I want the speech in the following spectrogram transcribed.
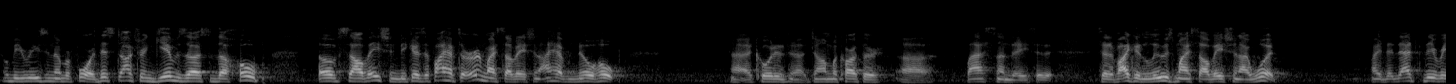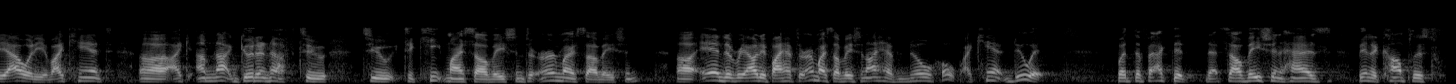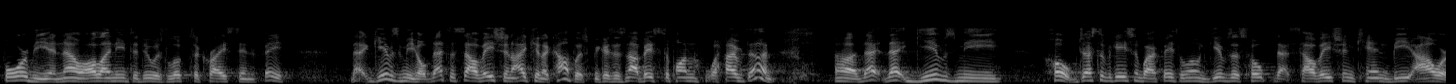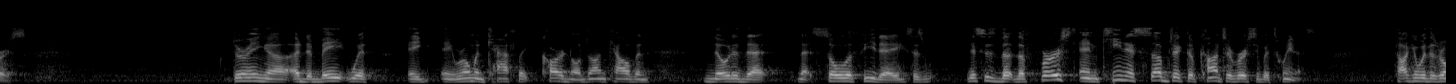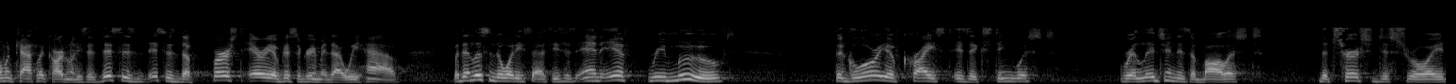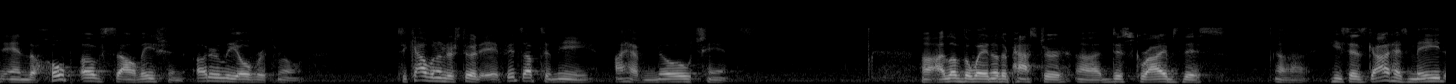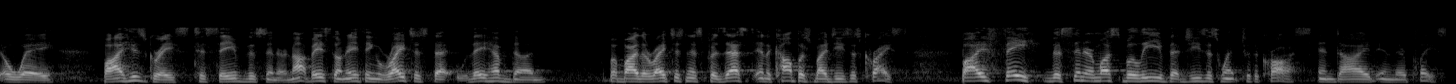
That'll be reason number four. This doctrine gives us the hope of salvation because if I have to earn my salvation, I have no hope. I quoted uh, John MacArthur uh, last Sunday. He said, he said, If I could lose my salvation, I would. Right? That's the reality. If I can't, uh, I, am not good enough to, to, to keep my salvation, to earn my salvation. Uh, and the reality, if I have to earn my salvation, I have no hope. I can't do it. But the fact that, that salvation has been accomplished for me, and now all I need to do is look to Christ in faith, that gives me hope. That's a salvation I can accomplish because it's not based upon what I've done. Uh, that, that gives me hope. Justification by faith alone gives us hope that salvation can be ours. During a, a debate with a, a, Roman Catholic cardinal, John Calvin noted that, that sola fide, says, this is the, the first and keenest subject of controversy between us. Talking with his Roman Catholic cardinal, he says, this is, this is the first area of disagreement that we have. But then listen to what he says. He says, and if removed, the glory of Christ is extinguished religion is abolished, the church destroyed, and the hope of salvation utterly overthrown. See, Calvin understood if it's up to me, I have no chance. Uh, I love the way another pastor uh, describes this. Uh, he says, God has made a way by his grace to save the sinner, not based on anything righteous that they have done, but by the righteousness possessed and accomplished by Jesus Christ. By faith, the sinner must believe that Jesus went to the cross and died in their place.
